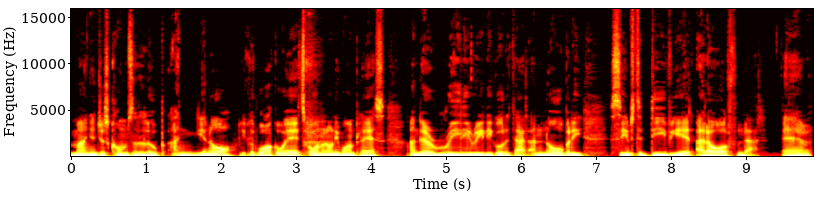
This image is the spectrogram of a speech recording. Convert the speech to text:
Mannion just comes in the loop, and you know, you could walk away. It's going in only one place, and they're really, really good at that, and nobody seems to deviate at all from that. Um,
